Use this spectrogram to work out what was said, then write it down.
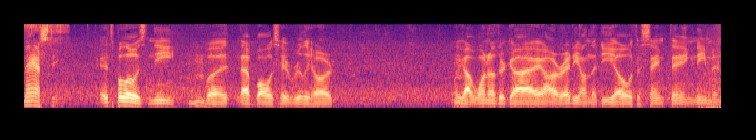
nasty. It's below his knee, mm. but that ball was hit really hard. We got one other guy already on the DL with the same thing, Niemann.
